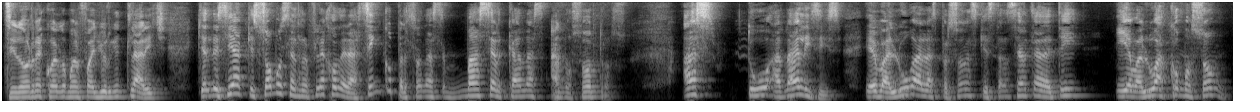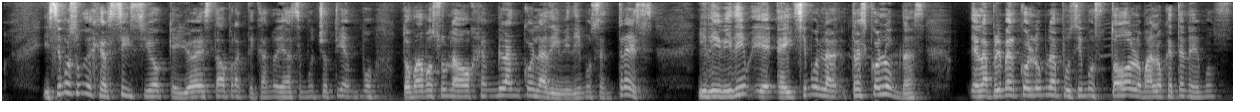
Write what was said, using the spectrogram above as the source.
si no recuerdo mal, fue Jürgen Klarich, quien decía que somos el reflejo de las cinco personas más cercanas a nosotros. Haz tu análisis, evalúa a las personas que están cerca de ti y evalúa cómo son. Hicimos un ejercicio que yo he estado practicando ya hace mucho tiempo. Tomamos una hoja en blanco y la dividimos en tres y dividimos e hicimos las tres columnas. En la primera columna pusimos todo lo malo que tenemos.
